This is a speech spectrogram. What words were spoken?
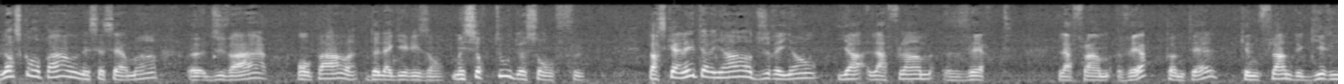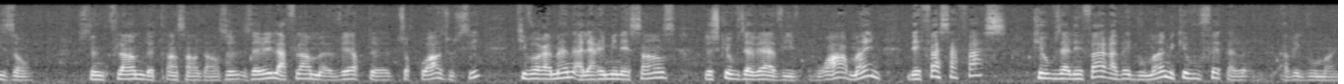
Lorsqu'on parle nécessairement euh, du vert, on parle de la guérison, mais surtout de son feu. Parce qu'à l'intérieur du rayon, il y a la flamme verte. La flamme verte, comme telle, qui est une flamme de guérison, c'est une flamme de transcendance. Vous avez la flamme verte turquoise aussi, qui vous ramène à la réminiscence de ce que vous avez à vivre, voire même des face-à-face que vous allez faire avec vous-même et que vous faites avec vous-même.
